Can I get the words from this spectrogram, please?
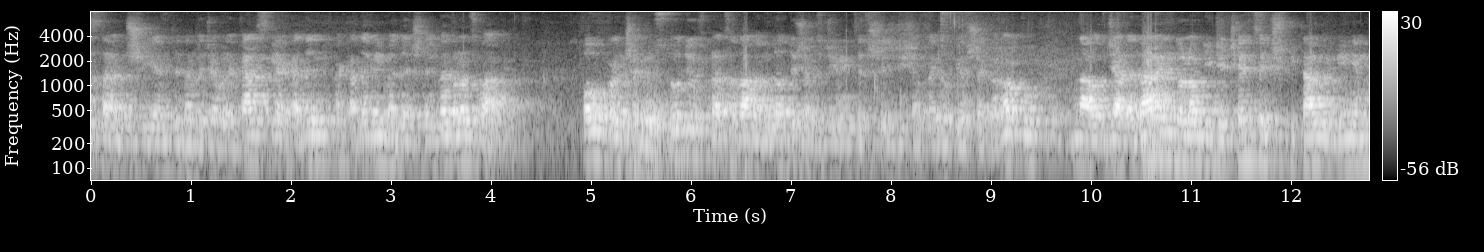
zostałem przyjęty na Wydział Lekarski Akademii, Akademii Medycznej we Wrocławiu. Po ukończeniu studiów pracowałem do 1961 roku na oddziale laryngologii dziecięcej w szpitalu imieniem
